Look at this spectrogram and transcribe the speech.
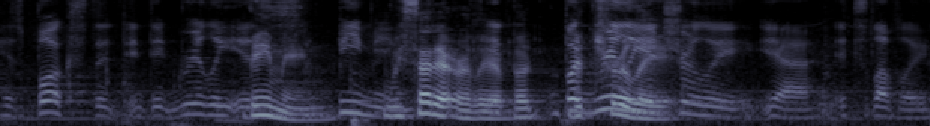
his books, that it, it really is beaming. beaming. We said it earlier, It- but but, but really, truly, truly, yeah, it's lovely.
